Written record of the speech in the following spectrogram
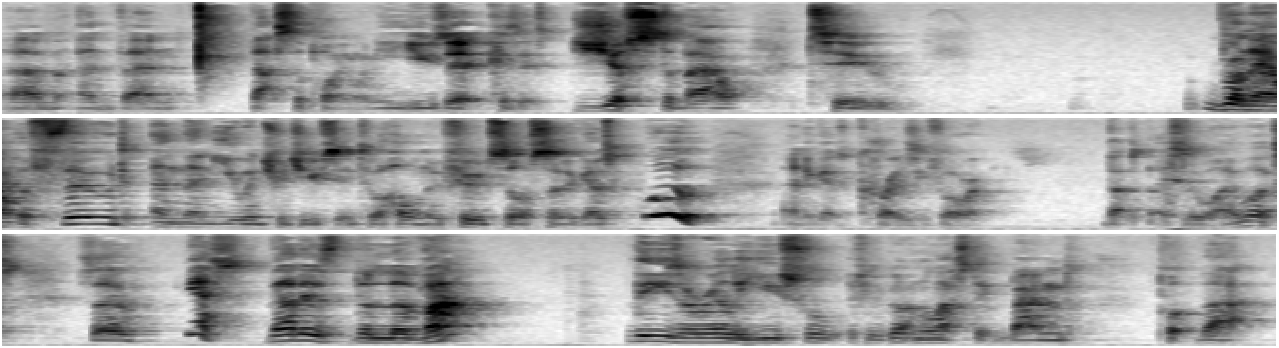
Um, and then that's the point when you use it because it's just about to run out of food and then you introduce it into a whole new food source so it goes woo and it goes crazy for it. That's basically why it works. So yes, that is the levain. These are really useful if you've got an elastic band, put that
